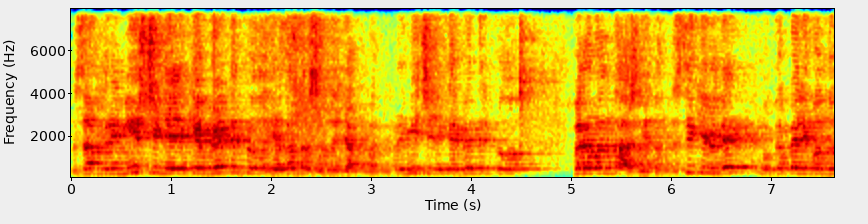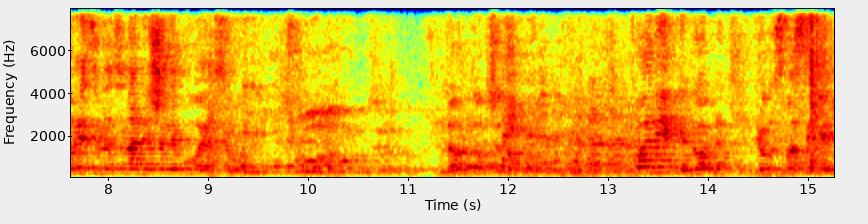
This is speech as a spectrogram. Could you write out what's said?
за? Приміщення, яке витерпіло, я завтра ще буду дякувати. Приміщення, яке витерпіло перевантаження. Тобто стільки людей у капелі бандуристів національної ще не було, як сьогодні. Добре, що добре. Два ліпки, добре. Спасибі,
